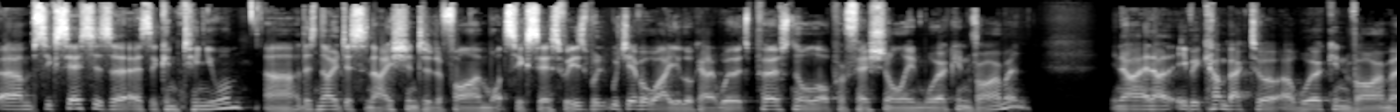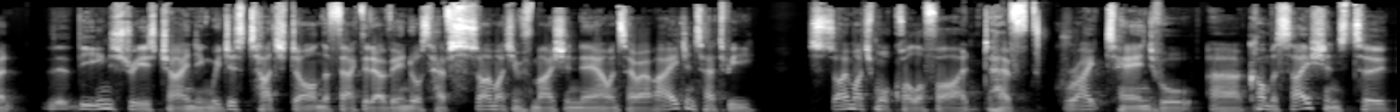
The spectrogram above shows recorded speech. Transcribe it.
um, success is a, is a continuum. Uh, there's no destination to define what success is, whichever way you look at it, whether it's personal or professional in work environment. You know, and if we come back to a work environment, the, the, industry is changing. We just touched on the fact that our vendors have so much information now, and so our agents have to be so much more qualified to have great, tangible uh, conversations to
